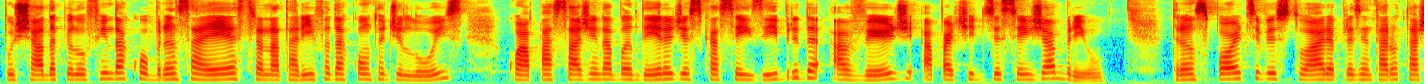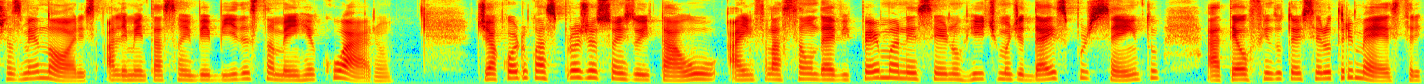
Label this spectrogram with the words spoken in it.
puxada pelo fim da cobrança extra na tarifa da conta de luz, com a passagem da bandeira de escassez híbrida a verde a partir de 16 de abril. Transportes e vestuário apresentaram taxas menores, alimentação e bebidas também recuaram. De acordo com as projeções do Itaú, a inflação deve permanecer no ritmo de 10% até o fim do terceiro trimestre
